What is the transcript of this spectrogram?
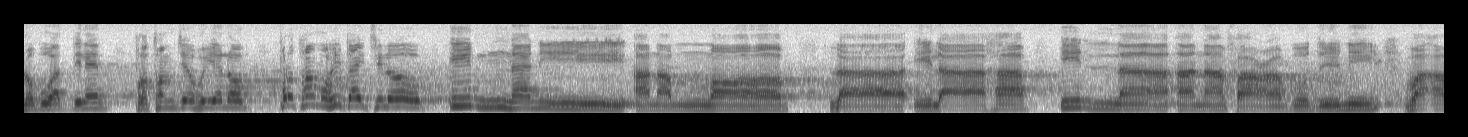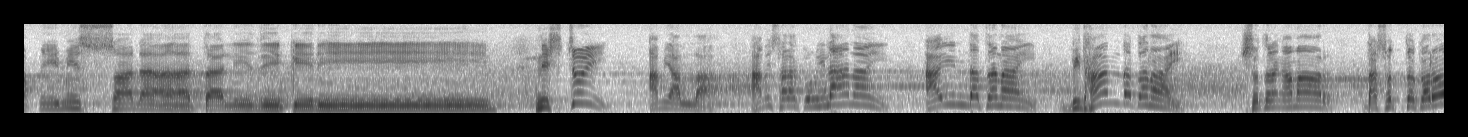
নবুয়াত দিলেন প্রথম যে হইয়ে লোক প্রথম ওহিটাই ছিল, ইন্নানি আনাল্লাহ, লা ইলাহা আমি আল্লাহ। আমি ছাড়া কোন ইলাহ নাই, আইনদাতা নাই, বিধানদাতা নাই। সুতরাং আমার দাসত্ব করো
